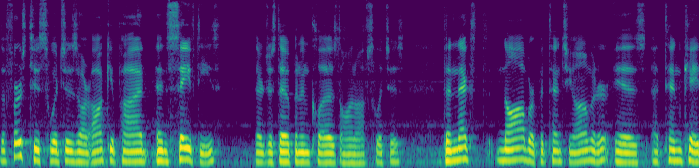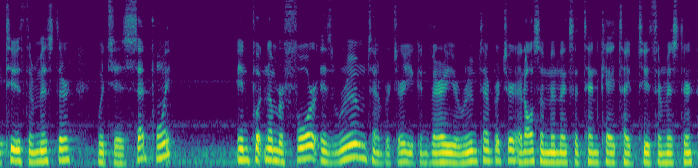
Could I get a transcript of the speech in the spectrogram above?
The first two switches are occupied and safeties. They're just open and closed on-off switches. The next knob or potentiometer is a 10K2 thermistor, which is set point Input number four is room temperature. You can vary your room temperature. It also mimics a 10K type 2 thermistor.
